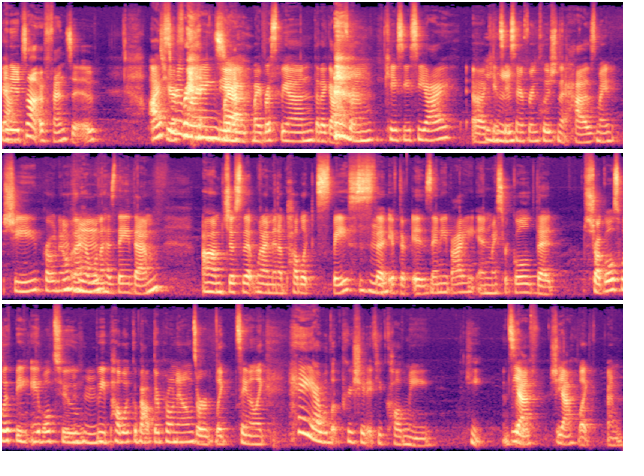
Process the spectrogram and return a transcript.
Mm-hmm. and it's not offensive. I to started wearing my, Yeah. my wristband that I got from KCCI, uh, Kansas City Center for Inclusion, that has my she pronoun, and I have one that has they them. Um, just that when I'm in a public space, that if there is anybody in my circle that struggles with being able to be public about their pronouns or like saying like, "Hey, I would appreciate it if you called me he instead Yeah, of she," yeah. like I'm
